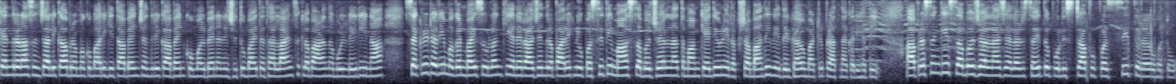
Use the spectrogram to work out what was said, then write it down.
કેન્દ્રના સંચાલિકા બ્રહ્મકુમારી ગીતાબેન, ચંદ્રિકાબેન, કોમલબેન અને જીતુભાઈ તથા લાયન્સ ક્લબ આણંદ અમૂલ ડેરીના સેક્રેટરી મગનભાઈ સોલંકી અને રાજેન્દ્ર પારેખની ઉપસ્થિતિમાં સબ જેલના તમામ કેદીઓને રક્ષા બાંધીને દીર્ઘાયુ માટે પ્રાર્થના કરી હતી. આ પ્રસંગે સબ જેલના જેલર સહિત પોલીસ સ્ટાફ ઉપસ્થિત રહ્યો હતો.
